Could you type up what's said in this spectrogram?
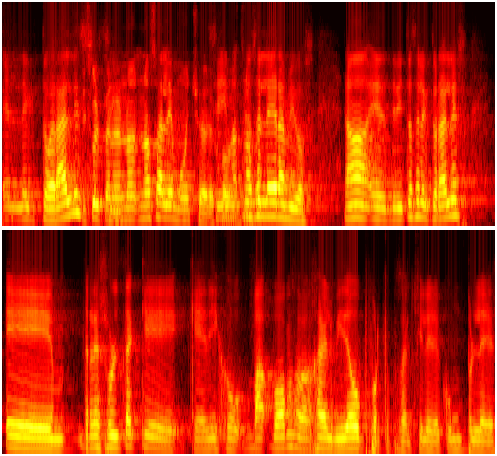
Electorales. Disculpen, Sí. no, no, no sale mucho el Sí, no, no jovencito. sé leer, amigos. No, eh, delitos electorales. eh, resulta que, que dijo, "Va- vamos a bajar el video porque pues al Chile le cumple,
